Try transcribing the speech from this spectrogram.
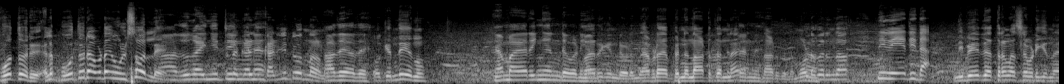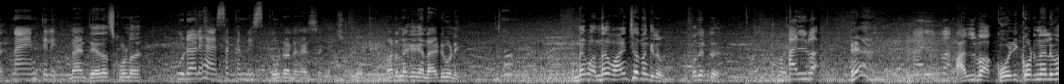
പൂത്തൂര് അല്ല പൂത്തൂര് അവിടെ ഉത്സവമല്ലേ? ആ അത് കഴിഞ്ഞിട്ട് ഇങ്ങനെ കഴിഞ്ഞിട്ട് വന്നാണ് അതെ അതെ. ഓക്കെ എന്ത് ചെയ്യുന്നു? ഞാൻ വയറിങ്ങിന്റെ പണി വയറിങ്ങിന്റെ അവിടെ അവിടെ പിന്നെ നാട്ടിൽ തന്നെ? തന്നെ. നാട്ടിൽ തന്നെ. മോളുടെ പേരെന്താ? നിവേദിത. നിവേദിത എത്ര ക്ലാസ് പഠിക്കുന്നത് നയൻത്തിൽ നയൻത്ത് ഏതാ school Koodali higher secondary school Koodali higher secondary school okay. പഠനമൊക്കെ എങ്ങനെ? അടിപൊളി. എന്താ വന്ന് വാങ്ങിച്ചെന്നെങ്കിലും വന്നിട്ട്? അൽവ. ഏ? അൽവ. കോഴിക്കോടൻ അൽവ?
